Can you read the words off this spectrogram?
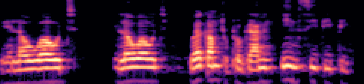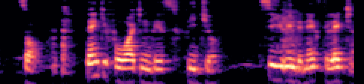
hello world hello world welcome to programming in CPP so thank you for watching this video. See you in the next lecture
